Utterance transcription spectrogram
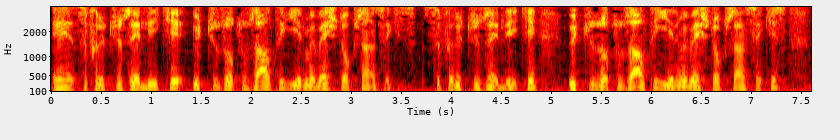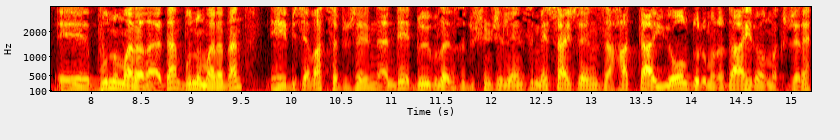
e, 0352 336 2598 0352 336 2598 e, bu numaralardan bu numaradan e, bize WhatsApp üzerinden de duygularınızı, düşüncelerinizi, mesajlarınızı hatta yol durumunu dahil olmak üzere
